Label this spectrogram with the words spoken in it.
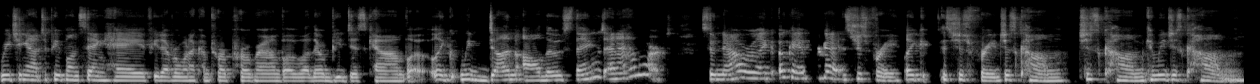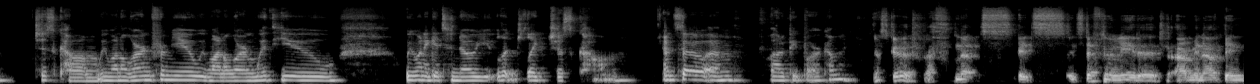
reaching out to people and saying, hey, if you'd ever want to come to our program, blah, blah, blah there would be a discount. But like we'd done all those things and it hadn't worked. So now we're like, okay, forget it. It's just free. Like it's just free. Just come. Just come. Can we just come? Just come. We want to learn from you. We want to learn with you. We want to get to know you. Like just come. And so um a lot of people are coming. That's good. That's it's it's definitely needed. I mean, I've been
